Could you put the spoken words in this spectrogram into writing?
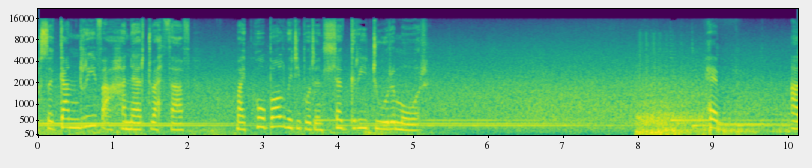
Dros y ganrif a hanner diwethaf, mae pobl wedi bod yn llygru dŵr y môr. Hym. A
